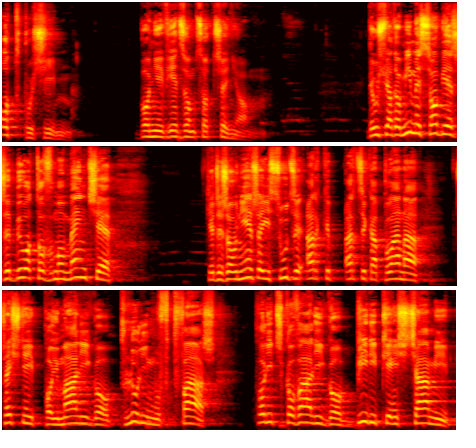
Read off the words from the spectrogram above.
Odpuść im, bo nie wiedzą, co czynią. Gdy uświadomimy sobie, że było to w momencie, kiedy żołnierze i słudzy arcykapłana wcześniej pojmali go, pluli mu w twarz, policzkowali go, bili pięściami,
